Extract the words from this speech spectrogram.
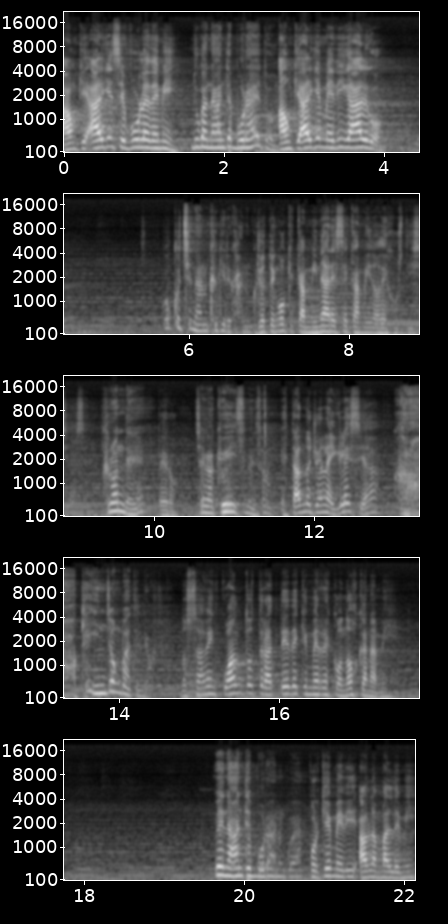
Aunque alguien se burle de mí, 누가 나한테 뭐라 해도 aunque alguien me diga algo, 꿋꿋이 나는 그 길을 가는 거예요. yo tengo que caminar ese camino de justicia, Señor. 그런데 Pero 제가 교회에 있으면서 estando yo en la iglesia, 그렇게 인정받으려고 그래요. no saben cuánto traté de que me reconozcan a mí. 왜 나한테 뭐라 하는 거야? ¿Por qué me di- hablan mal de mí?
